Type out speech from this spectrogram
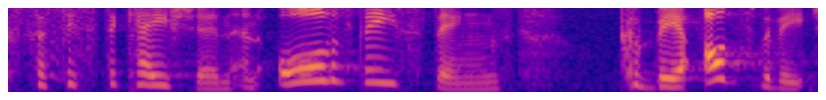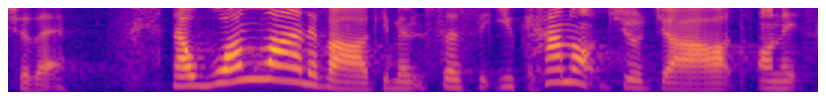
sophistication, and all of these things could be at odds with each other. Now, one line of argument says that you cannot judge art on its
